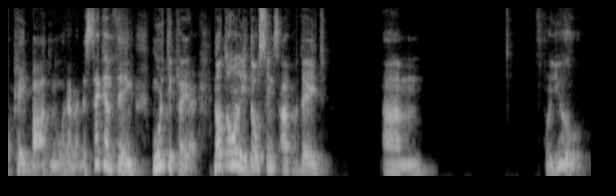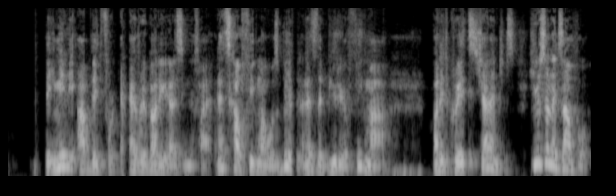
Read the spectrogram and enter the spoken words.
okay button, whatever. The second thing, multiplayer. Not only those things update um, for you, they immediately update for everybody else in the file. That's how Figma was built, and that's the beauty of Figma. But it creates challenges. Here's an example.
